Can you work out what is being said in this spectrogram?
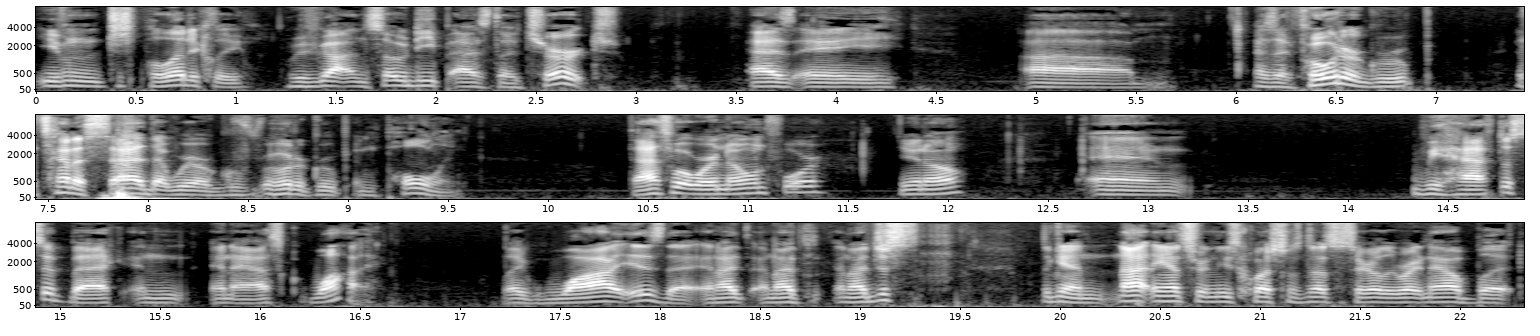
even just politically, we've gotten so deep as the church, as a, um, as a voter group. It's kind of sad that we're a voter group in polling. That's what we're known for, you know, and we have to sit back and, and ask why, like why is that? And I and I and I just again not answering these questions necessarily right now, but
